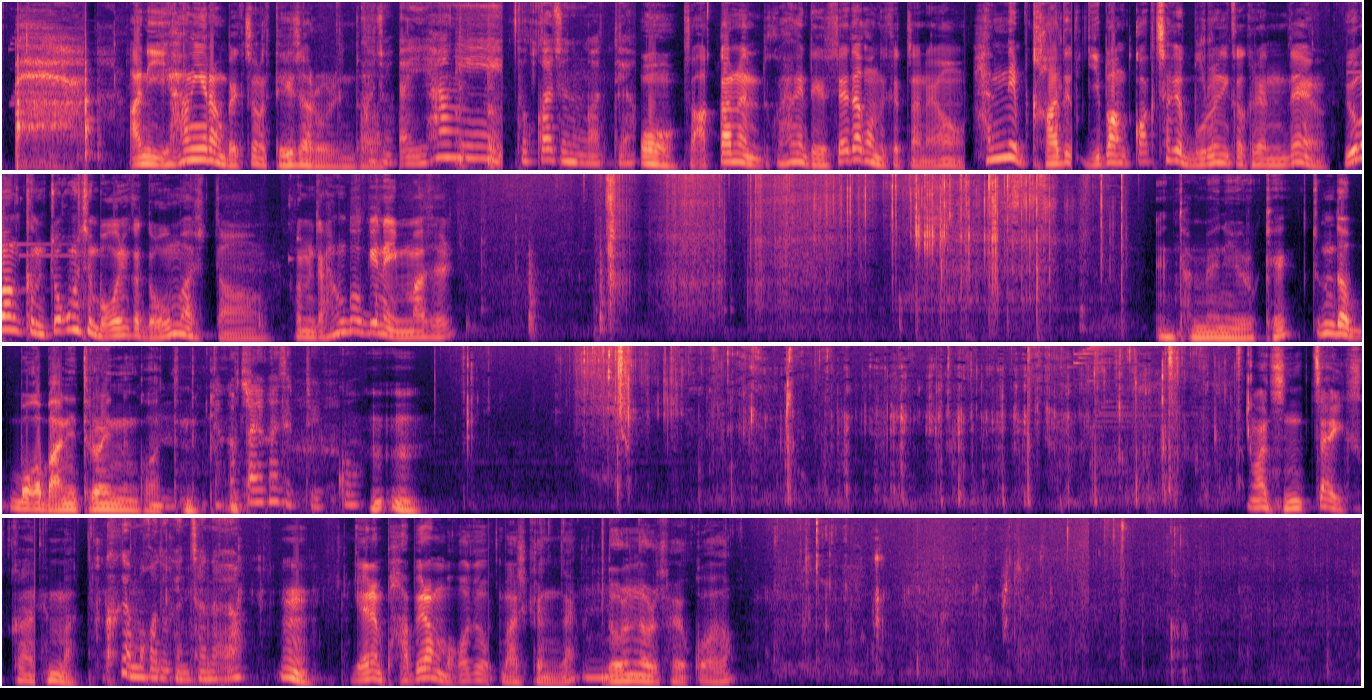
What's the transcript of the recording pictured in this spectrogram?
아, 아니 이 향이랑 맥주랑 되게 잘 어울린다. 그죠. 이 향이 돋궈주는 것 같아요. 어, 저 아까는 그 향이 되게 세다고 느꼈잖아요. 한 입 가득 입안 꽉 차게 물으니까 그랬는데 요만큼 조금씩 먹으니까 너무 맛있다. 그럼 이제 한국인의 입맛을 단면이 이렇게 좀 더 뭐가 많이 들어있는 것 같은 느낌. 약간 빨간색도 있고. 음, 음. 아 진짜 익숙한 햇맛. 크게 먹어도 괜찮아요? 음, 얘는 밥이랑 먹어도 맛있겠는데? 노릇노릇하게 구워서.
